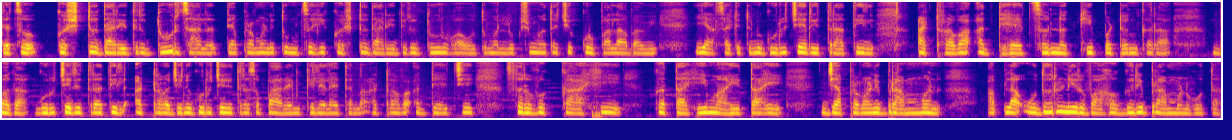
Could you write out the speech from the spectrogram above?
त्याचं कष्ट दारिद्र्य दूर झालं त्याप्रमाणे तुमचंही कष्ट दारिद्र्य दूर व्हावं. तुम्हाला लक्ष्मीमाताची कृपा लाभावी. यासाठी तुम्ही गुरुचरित्रातील अठरावा अध्यायाचं नक्की पठन करा. बघा गुरुचरित्रातील अठरावा ज्याने गुरुचरित्राचं पारायण केलेलं आहे त्यांना अठरावा अध्यायाची सर्व काही कथा ही माहीत आहे. ज्याप्रमाणे ब्राह्मण आपला उदरनिर्वाह गरीब ब्राह्मण होता.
